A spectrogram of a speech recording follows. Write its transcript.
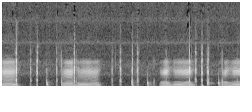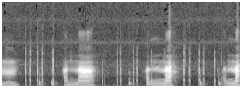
อืมอืมหืมอืมหืมอืมหืมอันน่ะอันน่ะอันน่ะ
